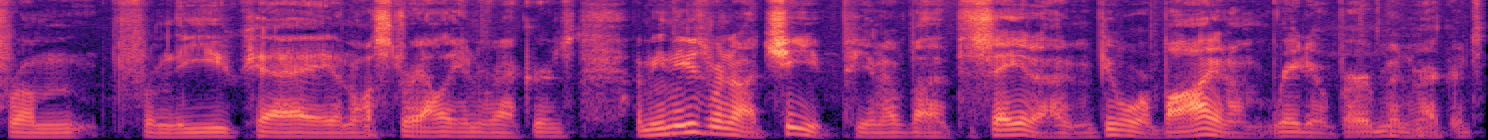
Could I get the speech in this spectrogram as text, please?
from from the UK and Australian records. I mean, these were not cheap, you know, by Peseta. I mean, people were buying them, Radio Birdman records.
